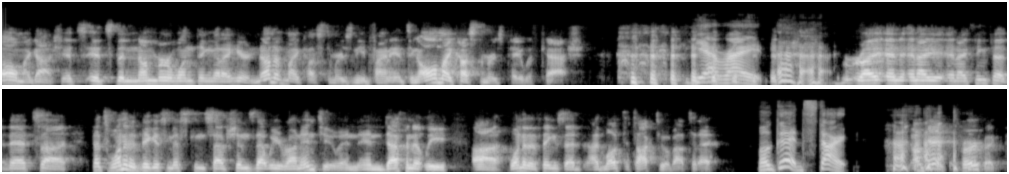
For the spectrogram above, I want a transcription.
Oh my gosh, it's it's the number one thing that I hear. None of my customers need financing. All my customers pay with cash. yeah, right. right, and and I and I think that that's uh, that's one of the biggest misconceptions that we run into, and and definitely uh, one of the things that I'd love to talk to about today. Well, good start. okay, perfect.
